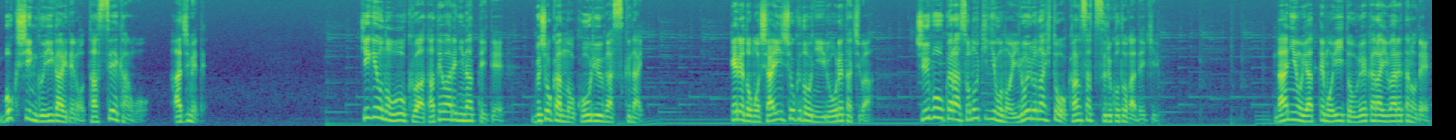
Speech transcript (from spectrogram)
ボクシング以外での達成感を初めて。企業の多くは縦割りになっていて部署間の交流が少ない。けれども社員食堂にいる俺たちは厨房からその企業のいろいろな人を観察することができる。何をやってもいいと上から言われたので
